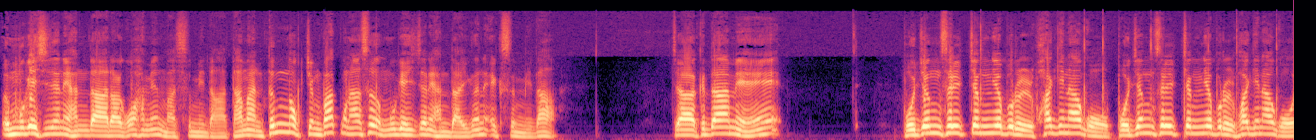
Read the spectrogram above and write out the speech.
업무 개시 전에 한다라고 하면 맞습니다. 다만 등록증 받고 나서 업무 개시 전에 한다. 이건 X입니다. 자, 그 다음에 보정 설정 여부를 확인하고 보정 설정 여부를 확인하고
